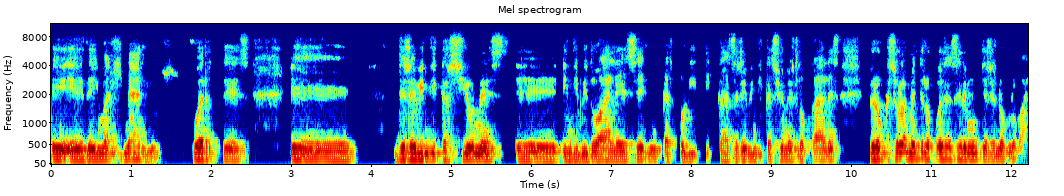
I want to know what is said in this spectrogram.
eh, de, imaginarios fuertes, eh, de reivindicaciones eh, individuales, étnicas, políticas, de reivindicaciones locales, pero que solamente lo puedes hacer en un terreno global.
